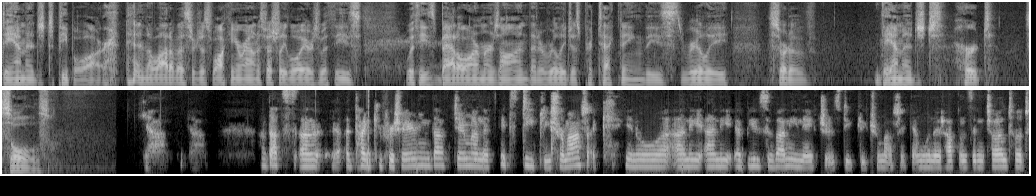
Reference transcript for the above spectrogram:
damaged people are. And a lot of us are just walking around, especially lawyers with these with these battle armors on that are really just protecting these really sort of damaged, hurt souls. Yeah, yeah. and that's uh, uh, thank you for sharing that, Jim. And it, it's deeply traumatic. You know, any any abuse of any nature is deeply traumatic, and when it happens in childhood,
